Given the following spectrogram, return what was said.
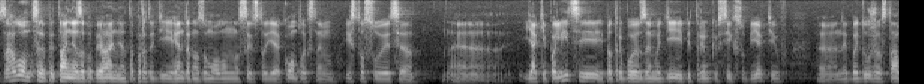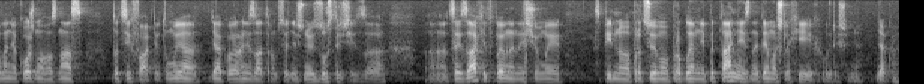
Загалом це питання запобігання та протидії гендерно зумовленому насильству є комплексним і стосується е, як і поліції, і потребує взаємодії підтримки всіх суб'єктів, небайдужого ставлення кожного з нас до цих фактів. Тому я дякую організаторам сьогоднішньої зустрічі за е, цей захід. Впевнений, що ми спільно працюємо проблемні питання і знайдемо шляхи їх вирішення. Дякую.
